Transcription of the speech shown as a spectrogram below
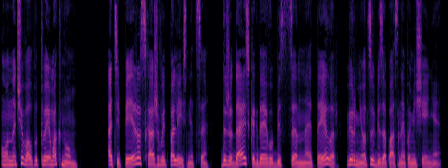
он ночевал под твоим окном, а теперь расхаживает по лестнице, дожидаясь, когда его бесценная Тейлор вернется в безопасное помещение.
